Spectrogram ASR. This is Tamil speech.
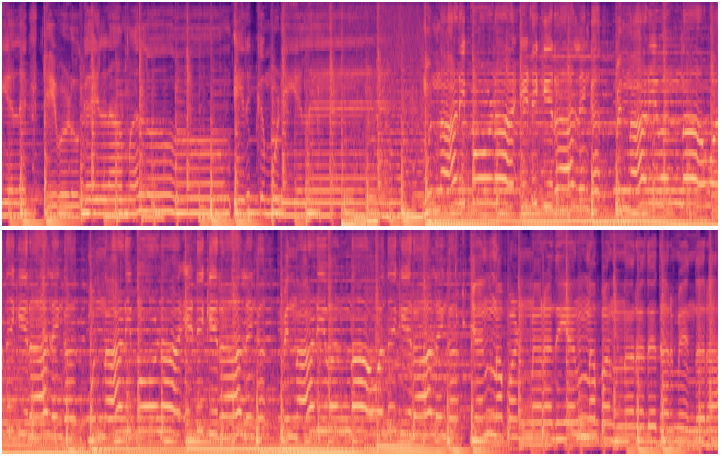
முடியல. இவளுக இல்லாமலும் இருக்க முடியல. முன்னாடி போனா இடிக்கிறாளுங்க பின்னாடி வந்தா ஒதுக்கிறாளுங்க. முன்னாடி போனா இடிக்கிறாளுங்க பின்னாடி வந்தா ஒதுக்கிறாளுங்க. என்ன பண்ணுறது என்ன பண்ணுறது தர்மேந்திரா?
